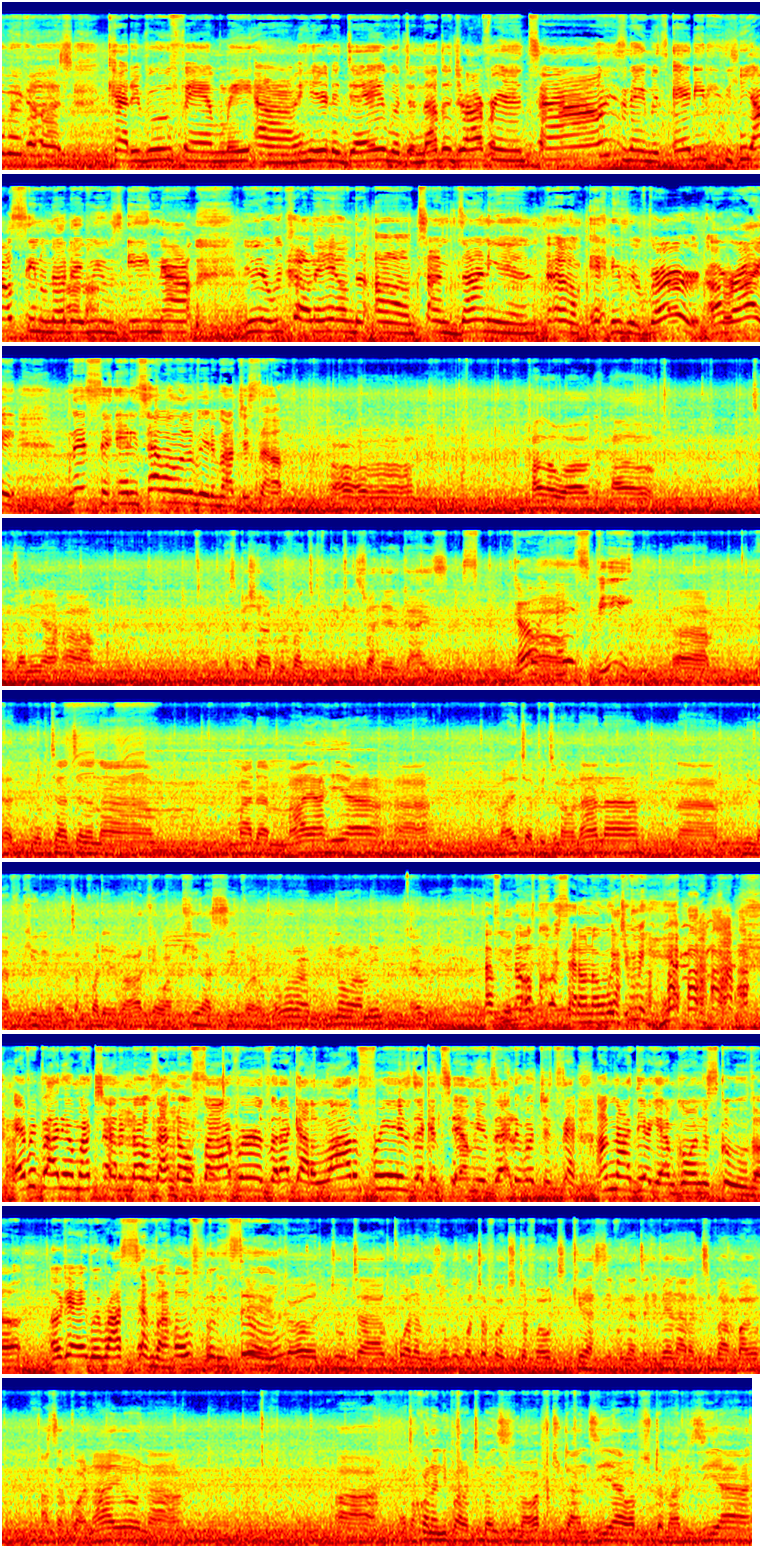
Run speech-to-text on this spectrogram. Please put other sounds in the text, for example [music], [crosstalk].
Oh my gosh. Karibu family. Um, here today with another driver in town. His name is Eddie. Y'all seen him the other day. We was eating out. You know, we calling him the um, Tanzanian um, Eddie Levert. All right. Listen, Eddie, tell me a little bit about yourself. Uh, hello world, hello Tanzania. Uh, especially I prefer to speak in Swahili guys. Go ahead, speak. Uh, uh, Nakutana tena na um, Madam Mayah here. Uh, mara yetu ya pili tunaonana na mi nafikiri ndo nitakuwa dereva wake wa kila siku. You know what I mean? Every, Of, you're no, of course I don't know what you mean. [laughs] Everybody on my channel knows I know five words, but I got a lot of friends that can tell me exactly what you're saying. I'm not there yet. I'm going to school though. Okay, with Rossamba, hopefully soon. Tutakuwa na mizunguko tofauti tofauti kila siku, inategemea na ratiba ambayo atakuwa nayo na uh, atakuwa ratiba nzima, wapi tutaanzia, wapi tutamalizia.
